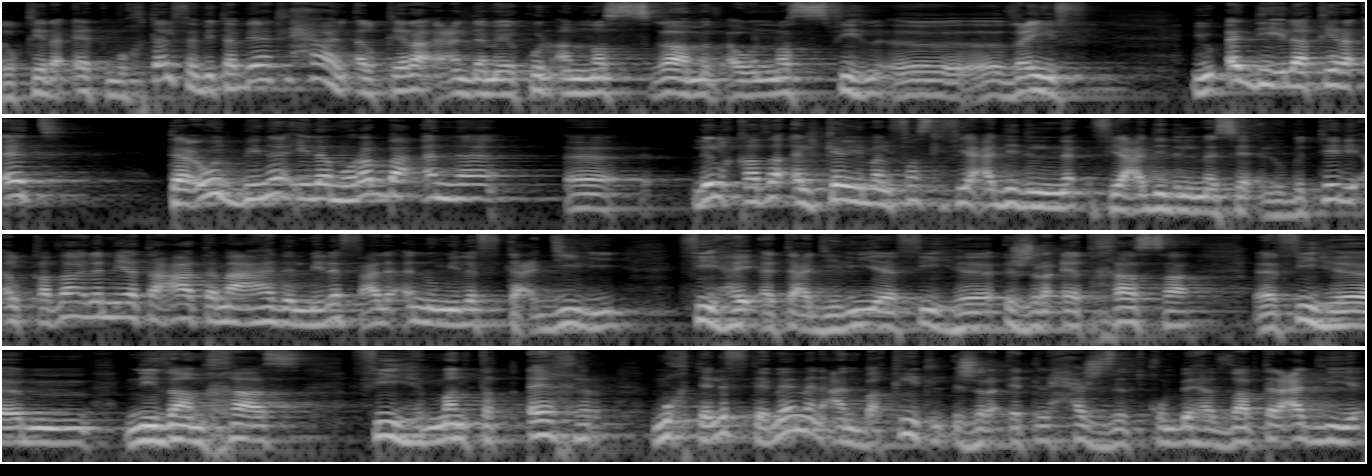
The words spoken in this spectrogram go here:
القراءات مختلفة بطبيعة الحال. القراءة عندما يكون النص غامض أو النص فيه آه، ضعيف يؤدي إلى قراءات تعود بنا إلى مربع أن آه، للقضاء الكلمة الفصل في عديد في عديد المسائل. وبالتالي القضاء لم يتعاطى مع هذا الملف على أنه ملف تعديلي فيه هيئة تعديلية فيه إجراءات خاصة فيه نظام خاص فيه منطق آخر مختلف تماما عن بقية الإجراءات الحجز تقوم بها الضابطة العدلية.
